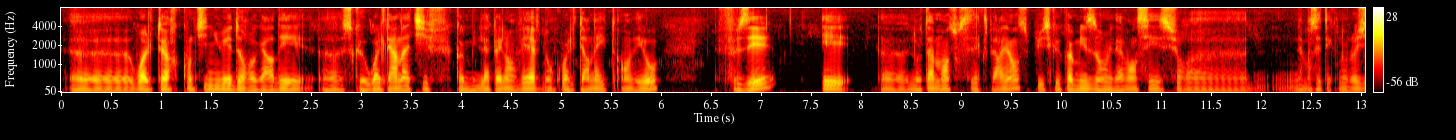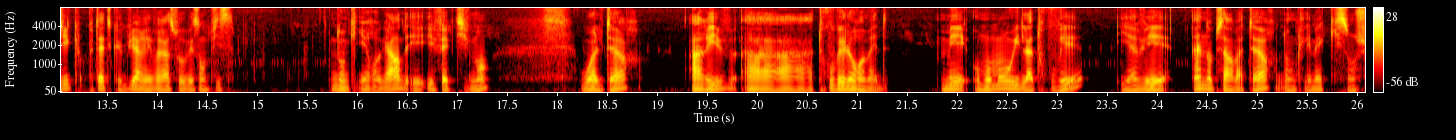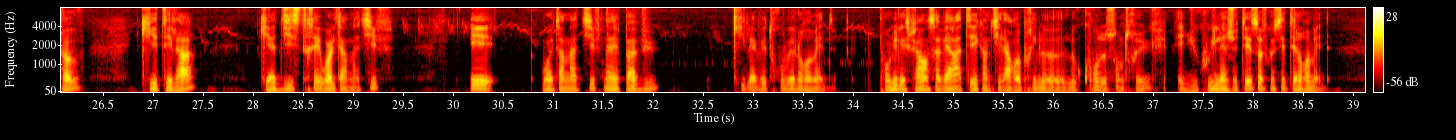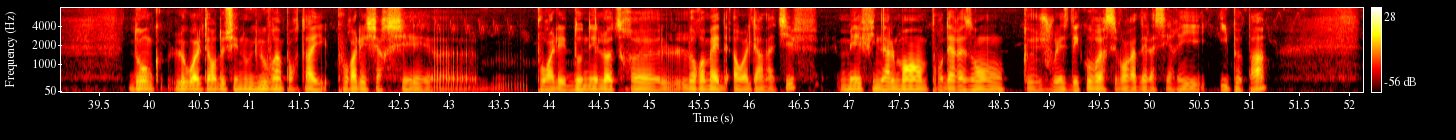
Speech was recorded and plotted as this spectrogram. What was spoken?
euh, Walter continuait de regarder euh, ce que Walternatif, comme il l'appelle en VF, donc Walternate en VO, faisait, et euh, notamment sur ses expériences, puisque comme ils ont une avancée, sur, une avancée technologique, peut-être que lui arriverait à sauver son fils. Donc il regarde, et effectivement, Walter arrive à trouver le remède. Mais au moment où il l'a trouvé, il y avait un observateur, donc les mecs qui sont chauves, qui était là, qui a distrait Walter Natif, et Walter Natif n'avait pas vu qu'il avait trouvé le remède. Pour lui, l'expérience avait raté quand il a repris le, cours de son truc, et du coup il l'a jeté, sauf que c'était le remède. Donc le Walter de chez nous, il ouvre un portail pour aller chercher, euh, pour aller donner l'autre, euh, le remède à Walter Natif, mais finalement, pour des raisons que je vous laisse découvrir si vous regardez la série, il peut pas.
